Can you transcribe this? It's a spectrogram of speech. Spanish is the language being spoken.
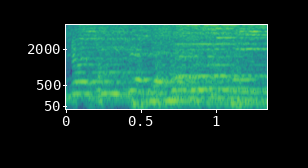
Nos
